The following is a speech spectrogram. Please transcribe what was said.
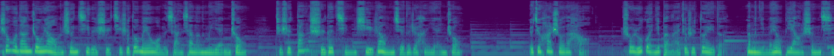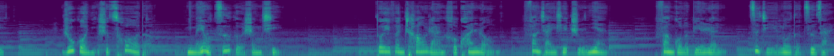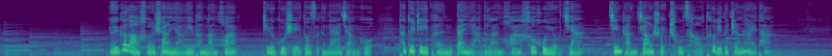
生活当中让我们生气的事，其实都没有我们想象的那么严重，只是当时的情绪让我们觉得这很严重。有句话说得好，说如果你本来就是对的，那么你没有必要生气。如果你是错的，你没有资格生气。多一份超然和宽容，放下一些执念，放过了别人，自己也落得自在。有一个老和尚养了一盆兰花，这个故事也多次跟大家讲过。他对这一盆淡雅的兰花呵护有加，经常浇水除草，特别的珍爱它。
